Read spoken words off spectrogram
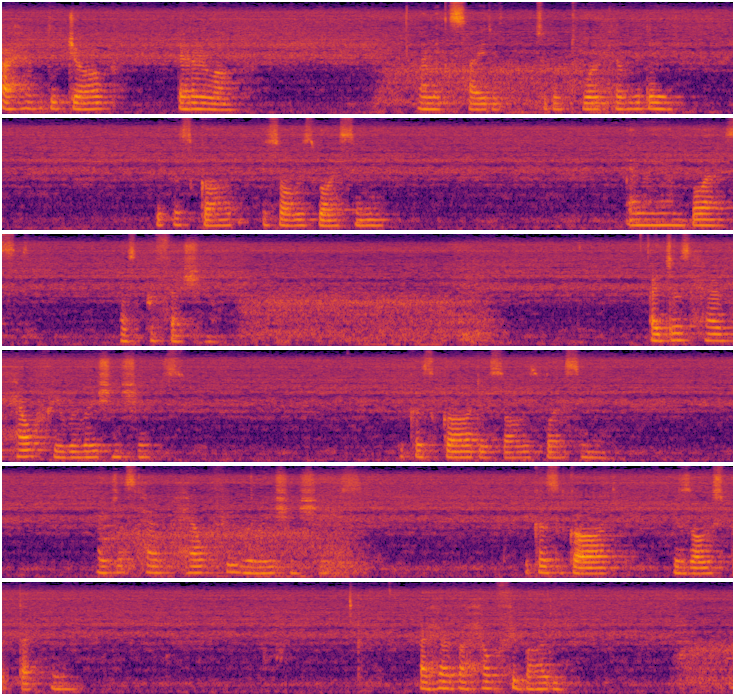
I have the job that I love. I'm excited to go to work every day because God is always blessing me. And I am blessed as a professional. I just have healthy relationships because God is always blessing me. I just have healthy relationships because God is always protecting me. I have a healthy body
